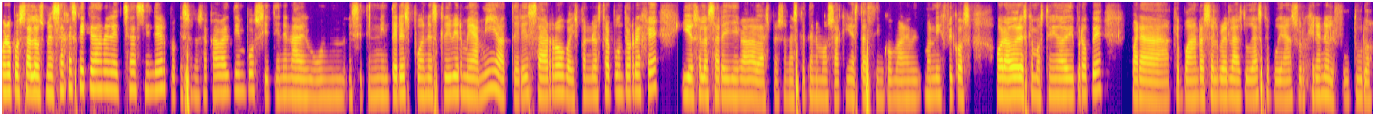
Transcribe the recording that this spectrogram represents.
Bueno, pues a los mensajes que quedan en el chat sin leer, porque se nos acaba el tiempo, si tienen algún, si tienen interés pueden escribirme a mí a teresa.hispanostra.org y yo se las haré llegar a las personas que tenemos aquí, estas cinco magníficos oradores que hemos tenido de DIPROPE, para que puedan resolver las dudas que pudieran surgir en el futuro.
